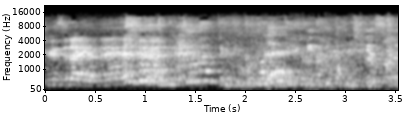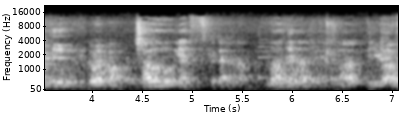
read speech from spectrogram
決めづらいよね。肉まんって肉まんっていう肉まんでよくねでもやっぱちゃうやつつけたよななぜなぜサーティワン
